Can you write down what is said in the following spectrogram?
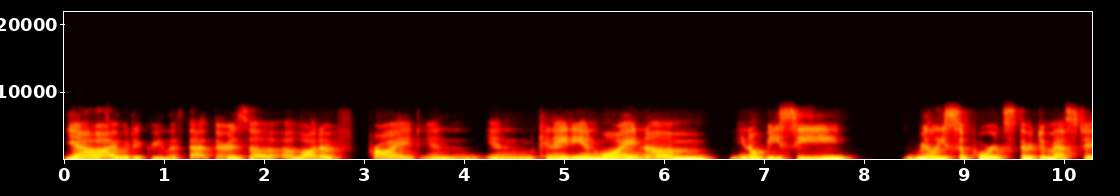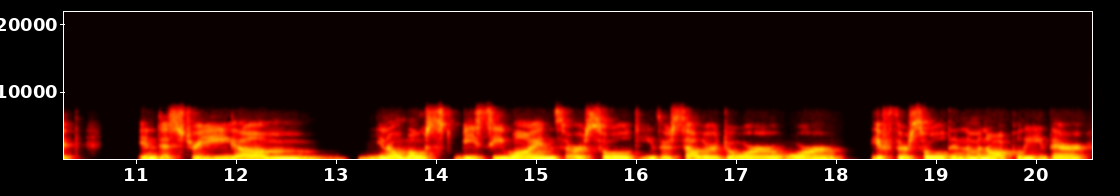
Yeah, I would agree with that. There is a, a lot of pride in in Canadian wine. Um, you know, BC really supports their domestic industry. Um, you know, most BC wines are sold either cellar door or if they're sold in the monopoly, they're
